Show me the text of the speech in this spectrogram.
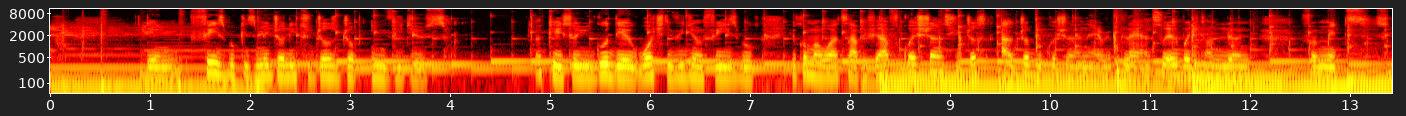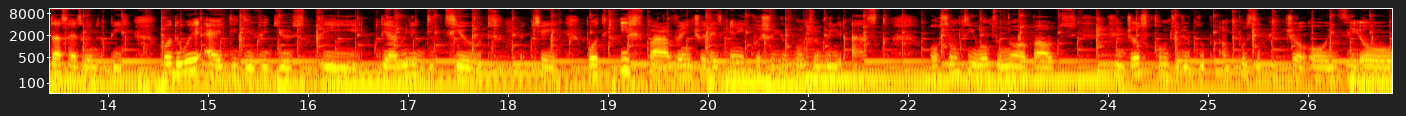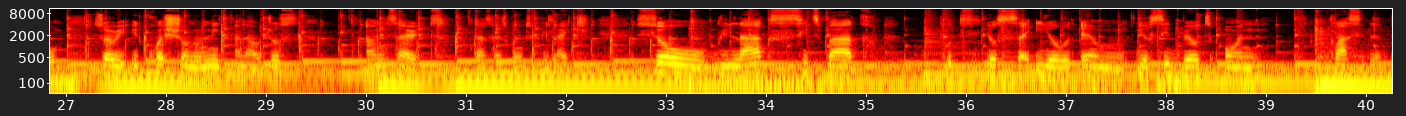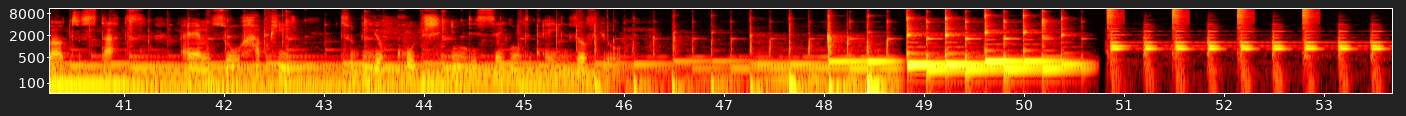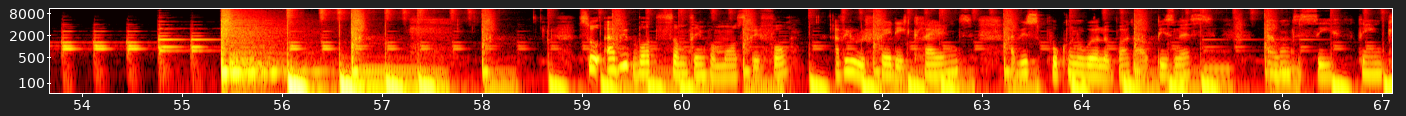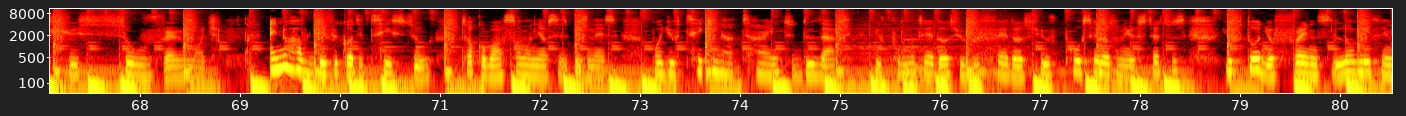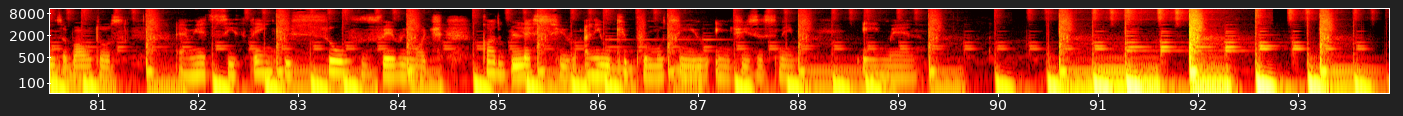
Then Facebook is majorly to just drop in videos. Okay, so you go there, watch the video on Facebook. You come on WhatsApp. If you have questions, you just I'll drop the question and I reply, and so everybody can learn from it. So that's how it's going to be. But the way I did the videos, they they are really detailed. Okay, but if peradventure there's any question you want to really ask or something you want to know about, you just come to the group and post a picture or a video, sorry, a question on it, and I'll just answer it. That's how it's going to be like. So relax, sit back, put your your um your seatbelt on. Class is about to start. I am so happy to be your coach in this segment. I love you. So, have you bought something from us before? Have you referred a client? Have you spoken well about our business? I want to say thank you so very much. I know how difficult it is to talk about someone else's business, but you've taken our time to do that. You've promoted us, you've referred us, you've posted us on your status, you've told your friends lovely things about us. I'm here to say thank you so very much. God bless you, and He will keep promoting you in Jesus' name.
